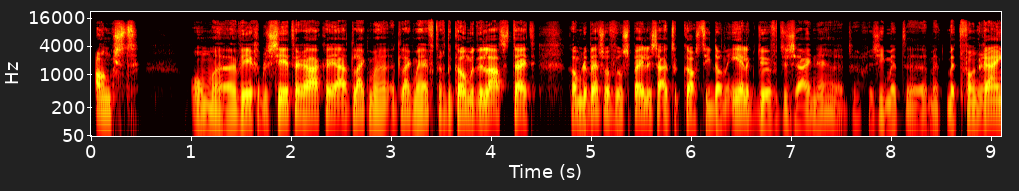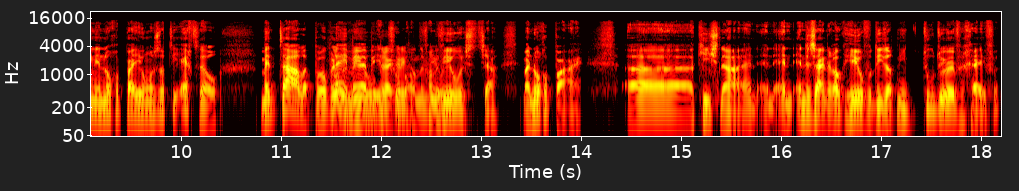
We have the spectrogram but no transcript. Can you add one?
angst om eh, weer geblesseerd te raken. Ja, het lijkt, me, het lijkt me heftig. Er komen de laatste tijd komen er best wel veel spelers uit de kast die dan eerlijk durven te zijn. Hè. We hebben gezien met, met, met Van Rijn en nog een paar jongens dat die echt wel mentale problemen Wiel, hebben. Van de van de Wiel is het, ja. Maar nog een paar. Kiesna. En, en, en, en er zijn er ook heel veel die dat niet toe durven geven.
